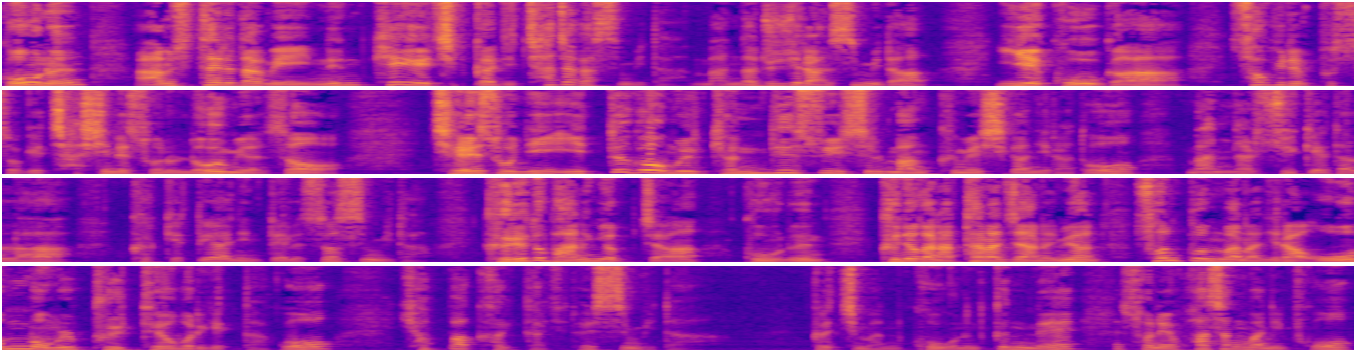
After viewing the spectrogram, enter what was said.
고우는 암스테르담에 있는 K의 집까지 찾아갔습니다. 만나주질 않습니다. 이에 고우가 석유램프 속에 자신의 손을 넣으면서 제 손이 이 뜨거움을 견딜 수 있을 만큼의 시간이라도 만날 수 있게 해달라. 그렇게 때 아닌 때를 썼습니다. 그래도 반응이 없자 고우는 그녀가 나타나지 않으면 손뿐만 아니라 온몸을 불태워버리겠다고 협박하기까지도 했습니다. 그렇지만 고우는 끝내 손에 화상만 입고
